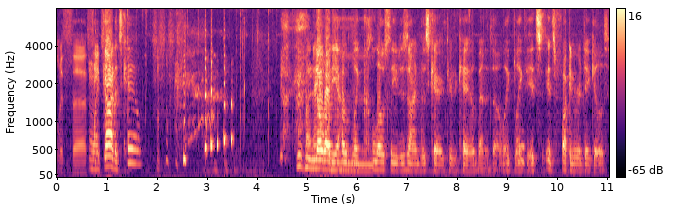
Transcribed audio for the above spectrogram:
with uh, Oh my god, it's Kale. No idea how like closely you designed this character to Kale Bennett though. Like like it's it's fucking ridiculous.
